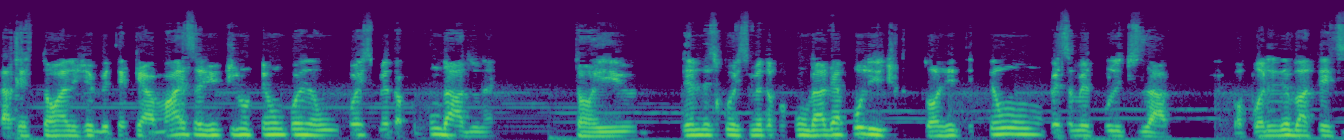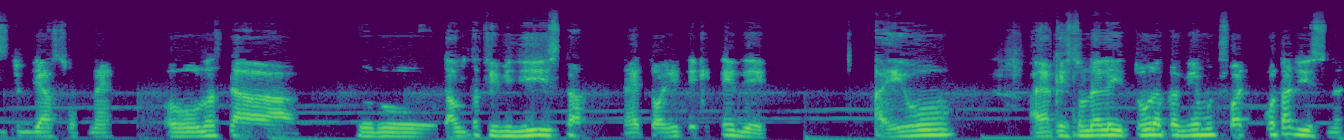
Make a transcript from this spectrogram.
da questão LGBTQIA, se a gente não tem um, um conhecimento aprofundado, né? Então, aí, dentro desse conhecimento aprofundado é a política. Então, a gente tem que ter um pensamento politizado para poder debater esse tipo de assunto, né? O lance da, do, da luta feminista, né? Então, a gente tem que entender. Aí, o, aí a questão da leitura, para mim, é muito forte por conta disso, né?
